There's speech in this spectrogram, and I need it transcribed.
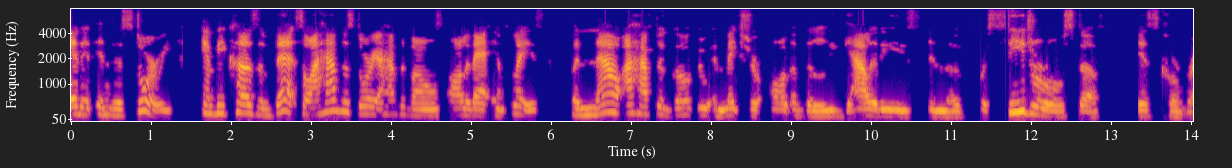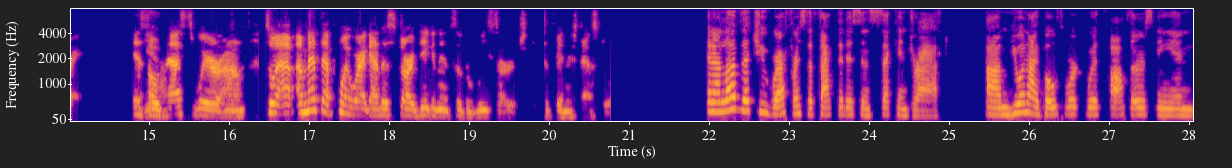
embedded in this story. And because of that, so I have the story, I have the bones, all of that in place. But now I have to go through and make sure all of the legalities and the procedural stuff is correct. And so yeah. that's where, um, so I, I'm at that point where I got to start digging into the research to finish that story. And I love that you referenced the fact that it's in second draft. Um, you and I both work with authors and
